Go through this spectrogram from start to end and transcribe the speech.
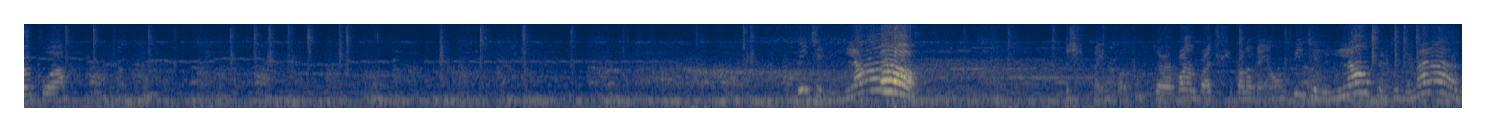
Milieu, quoi. Peach, elle est lente. Ah! J'ai failli me faire- J'avais pas de me faire toucher par le rayon. Peach, elle est lente, elle est malade.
